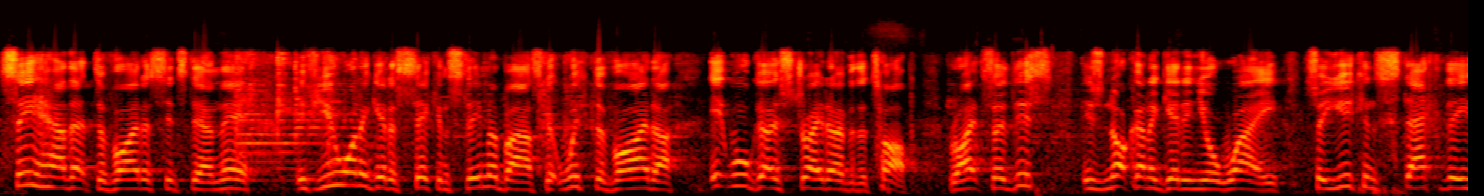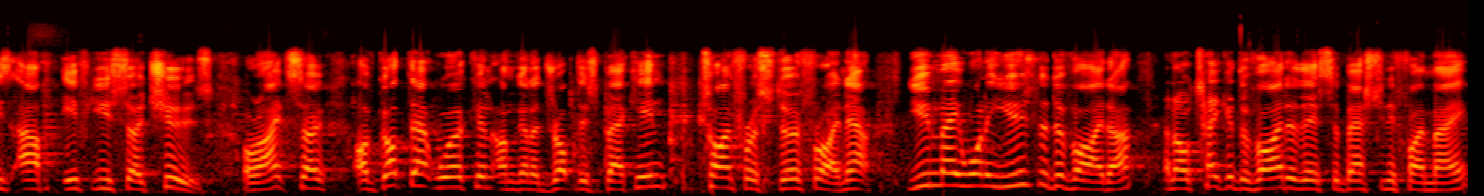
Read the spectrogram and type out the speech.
See how that divider sits down there? If you want to get a second steamer basket with divider, it will go straight over the top, right? So this is not going to get in your way, so you can stack these up if you so choose, all right? So I've got that working. I'm going to drop this back in. Time for a stir fry. Now, you may want to use the divider, and I'll take a divider there, Sebastian, if I may.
